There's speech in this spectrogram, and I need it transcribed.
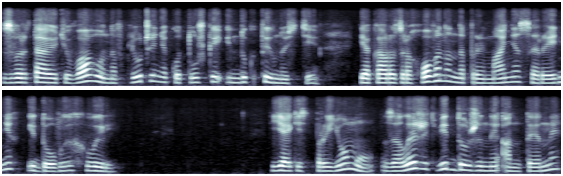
Звертають увагу на включення котушки індуктивності, яка розрахована на приймання середніх і довгих хвиль. Якість прийому залежить від довжини антенни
